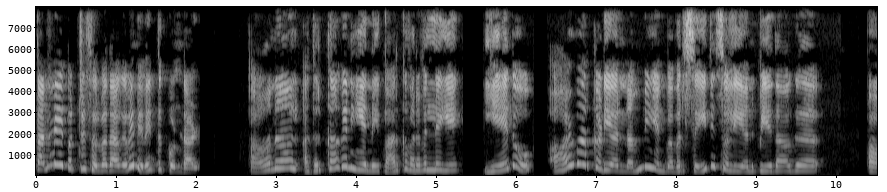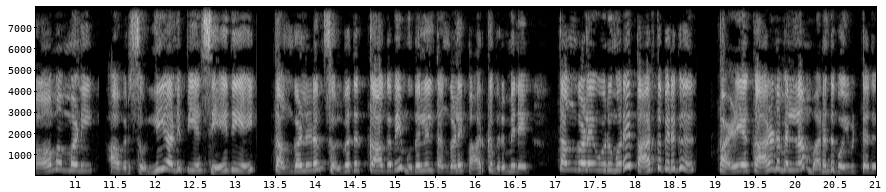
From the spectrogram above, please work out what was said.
தன்னை பற்றி சொல்வதாகவே நினைத்துக் கொண்டாள். ஆனால் அதற்காக நீ என்னை பார்க்க வரவில்லையே. ஏதோ ஆழ்வார்க்கடியார் நம்பி என்பவர் செய்தி சொல்லி அனுப்பியதாக. ஆமம்மணி அவர் சொல்லி அனுப்பிய செய்தியை தங்களிடம் சொல்வதற்காகவே முதலில் தங்களை பார்க்க விரும்பினேன். தங்களை ஒரு முறை பார்த்த பிறகு பழைய காரணமெல்லாம் மறந்து போய்விட்டது.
